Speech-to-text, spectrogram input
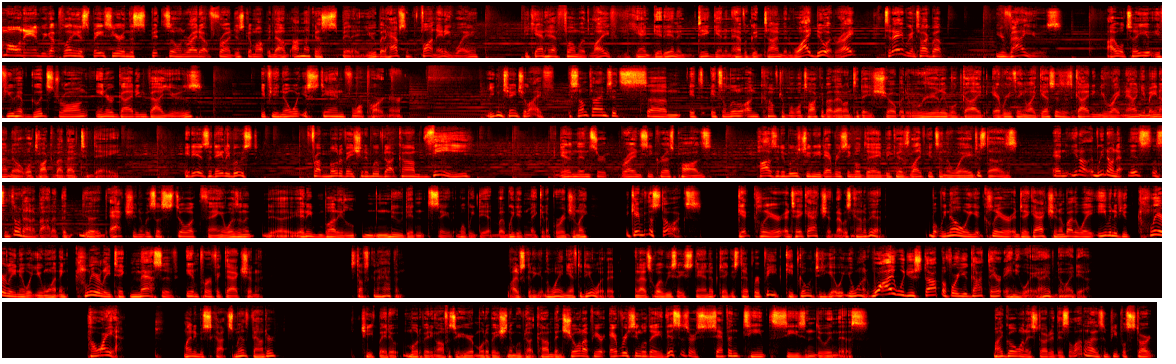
Come on in. We got plenty of space here in the spit zone right up front. Just come up and down. I'm not going to spit at you, but have some fun anyway. If you can't have fun with life, if you can't get in and dig in and have a good time, then why do it, right? Today, we're going to talk about your values. I will tell you if you have good, strong, inner guiding values, if you know what you stand for, partner, you can change your life. Sometimes it's um, it's it's a little uncomfortable. We'll talk about that on today's show, but it really will guide everything. My guess is it's guiding you right now, and you may not know. We'll talk about that today. It is a daily boost from motivationtomove.com. The again, insert Ryan Seacrest pause. Positive boost you need every single day because life gets in the way. Just does. And you know we don't. This listen, no doubt about it. The uh, action. It was a stoic thing. It wasn't uh, anybody knew. Didn't say well, we did, but we didn't make it up originally. It came from the Stoics. Get clear and take action. That was kind of it. But we know we get clear and take action. And by the way, even if you clearly know what you want and clearly take massive imperfect action, stuff's going to happen. Life's going to get in the way and you have to deal with it. And that's why we say stand up, take a step, repeat. Keep going until you get what you want. Why would you stop before you got there anyway? I have no idea. How are you? My name is Scott Smith, founder, chief motivating officer here at motivationtomove.com. Been showing up here every single day. This is our 17th season doing this. My goal when I started this, a lot of times when people start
